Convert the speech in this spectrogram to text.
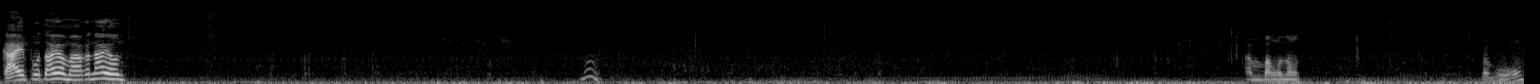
Kain po tayo mga kanayon. Hmm. Ang bango nung bagoong.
